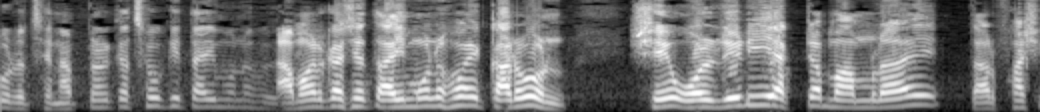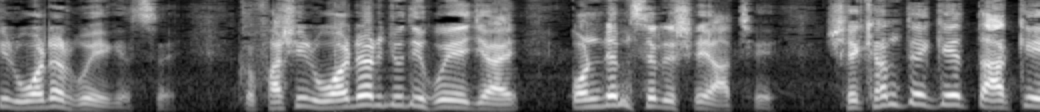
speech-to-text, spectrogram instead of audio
করেছেন, আপনার কাছেও কি তাই মনে হয়? আমার কাছে তাই মনে হয়, কারণ সে অলরেডি একটা মামলায় তার ফাঁসির ওয়ার্ডার হয়ে গেছে। তো ফাঁসির ওয়ার্ডার যদি হয়ে যায় কন্ডেম সেলে সে আছে। সেখান থেকে তাকে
